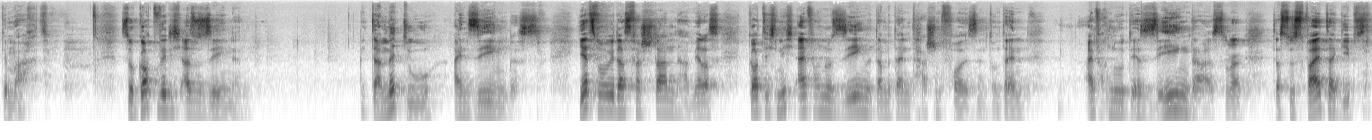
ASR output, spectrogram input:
gemacht. So, Gott will dich also segnen, damit du ein Segen bist. Jetzt, wo wir das verstanden haben, ja, dass Gott dich nicht einfach nur segnet, damit deine Taschen voll sind und dein, einfach nur der Segen da ist, sondern dass du es weitergibst,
